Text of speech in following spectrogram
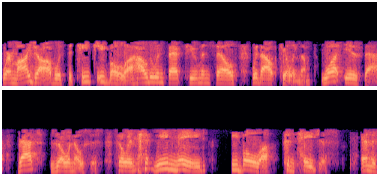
where my job was to teach Ebola how to infect human cells without killing them. What is that? That's zoonosis. So in, we made Ebola contagious. And the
